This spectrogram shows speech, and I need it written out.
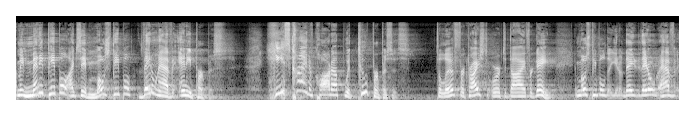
I mean, many people, I'd say most people, they don't have any purpose. He's kind of caught up with two purposes to live for Christ or to die for gain. And most people, you know, they, they don't have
